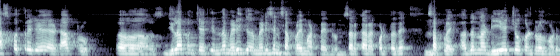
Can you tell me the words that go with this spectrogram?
ಆಸ್ಪತ್ರೆಗೆ ಡಾಕ್ಟ್ರು ಜಿಲ್ಲಾ ಪಂಚಾಯತಿಯಿಂದ ಮೆಡಿಕ ಮೆಡಿಸಿನ್ ಸಪ್ಲೈ ಮಾಡ್ತಾ ಇದ್ರು. ಸರ್ಕಾರ ಕೊಡ್ತದೆ ಸಪ್ಲೈ. ಅದನ್ನ ಡಿ ಎಚ್ ಒ ಕಂಟ್ರೋಲ್ ಮಾಡು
